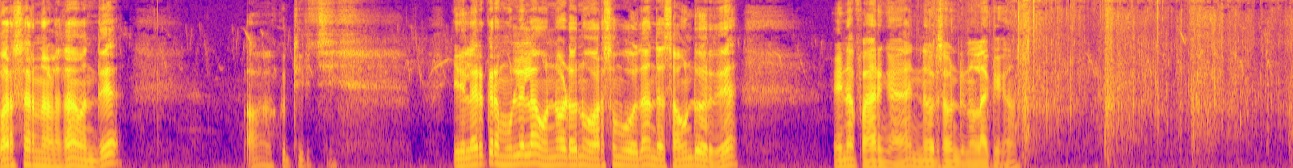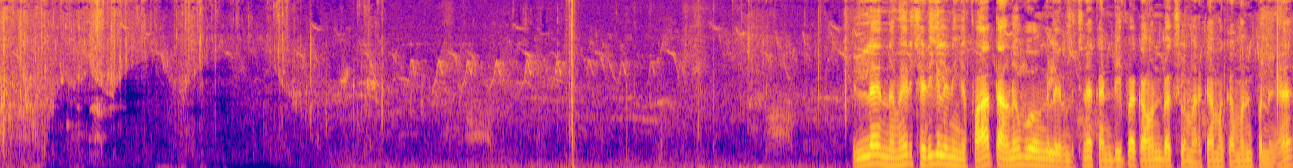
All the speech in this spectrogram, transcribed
உரசறனால தான் வந்து ஆ குத்திருச்சு இதில் இருக்கிற முள்ளெல்லாம் ஒன்றோட ஒன்று உரசும் போது தான் அந்த சவுண்டு வருது. வேணா பாருங்கள் இன்னொரு சவுண்டு நல்லா கேட்கும் இல்லை இந்த மாதிரி செடிகளை நீங்கள் பார்த்த அனுபவங்கள் இருந்துச்சுன்னா கண்டிப்பாக கமெண்ட் பாக்ஸில் மறக்காமல் கமெண்ட் பண்ணுங்கள்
